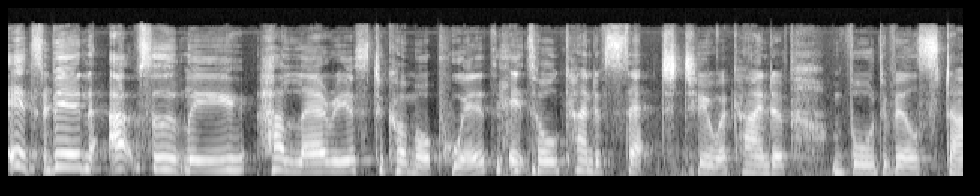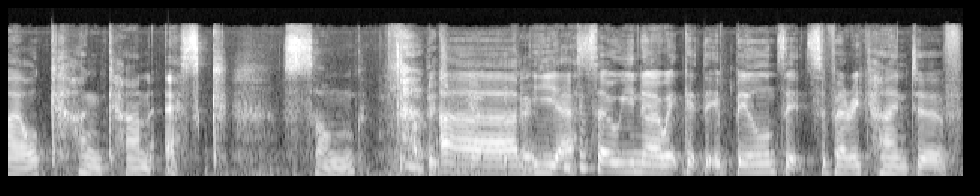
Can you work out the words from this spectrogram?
it's been absolutely hilarious to come up with. It's all kind of set to a kind of vaudeville style can-can esque song. I'm picturing, um, yeah, okay. Yes, so you know it, it builds. It's very kind of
